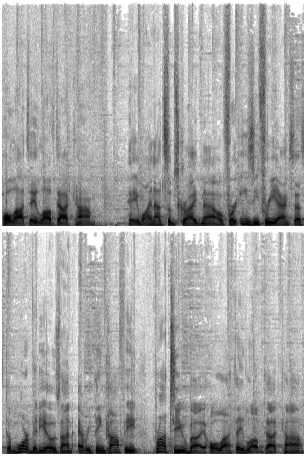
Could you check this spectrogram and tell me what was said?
WholeLatteLove.com. Hey, why not subscribe now for easy free access to more videos on everything coffee brought to you by WholeLatteLove.com.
